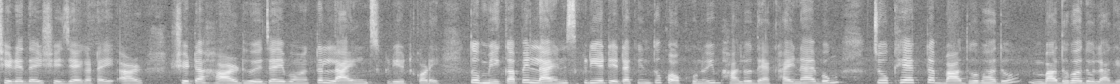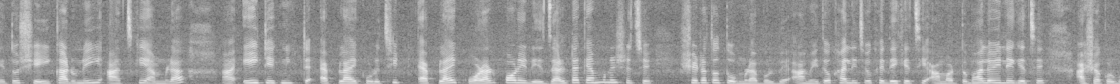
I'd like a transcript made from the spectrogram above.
ছেড়ে দেয় সেই জায়গাটায় আর সেটা হার্ড হয়ে যায় এবং একটা লাইন্স ক্রিয়েট করে। তো মেকআপের লাইন্স ক্রিয়েট এটা কিন্তু কখনোই ভালো দেখায় না এবং চোখে একটা বাধো বাধো বাধো বাঁধো লাগে। তো সেই কারণেই আজকে আমরা এই টেকনিকটা অ্যাপ্লাই করেছি। অ্যাপ্লাই করার পরে রেজাল্টটা কেমন এসেছে? সেটা তো তোমরা বলবে। আমি তো খালি চোখে দেখেছি, আমার তো ভালোই লেগেছে। আশা করব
